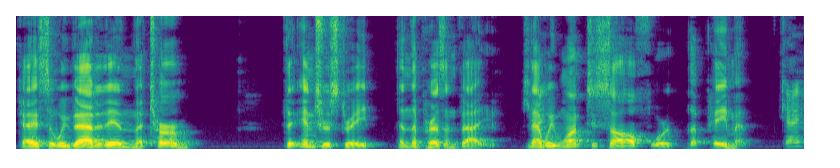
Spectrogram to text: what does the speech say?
Okay. So we've added in the term, the interest rate, and the present value. Now we want to solve for the payment. Okay.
